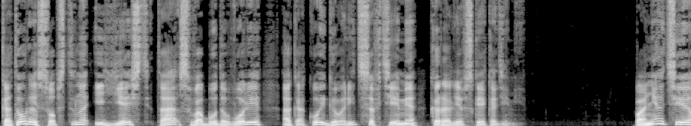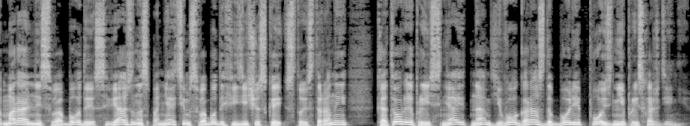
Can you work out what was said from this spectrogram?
которая, собственно, и есть та свобода воли, о какой говорится в теме Королевской академии. Понятие моральной свободы связано с понятием свободы физической с той стороны, которая проясняет нам его гораздо более позднее происхождение.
